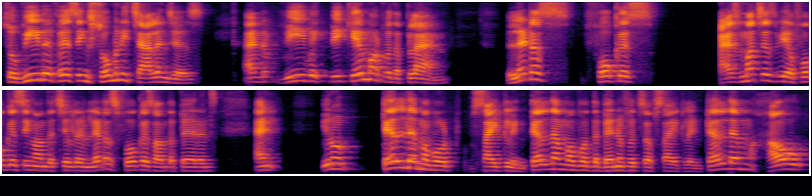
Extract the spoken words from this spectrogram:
So we were facing so many challenges and we we came out with a plan let us focus as much as we are focusing on the children let us focus on the parents and you know tell them about cycling. Tell them about the benefits of cycling. Tell them how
